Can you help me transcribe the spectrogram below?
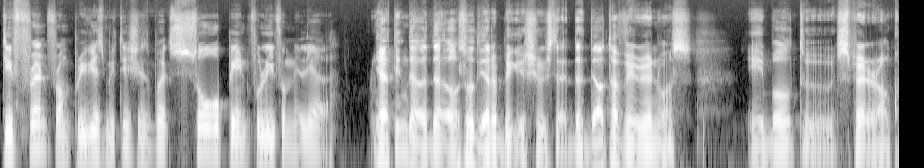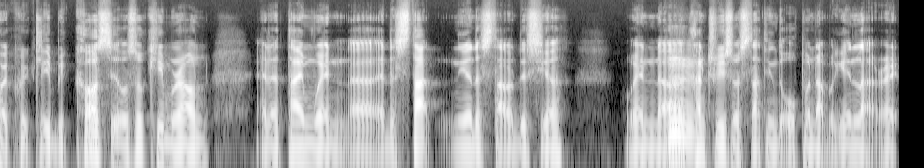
different from previous mutations, but so painfully familiar. Yeah, I think the, the also the other big issue is that the Delta variant was able to spread around quite quickly because it also came around at a time when uh, at the start near the start of this year when uh, countries were starting to open up again, lah, right?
